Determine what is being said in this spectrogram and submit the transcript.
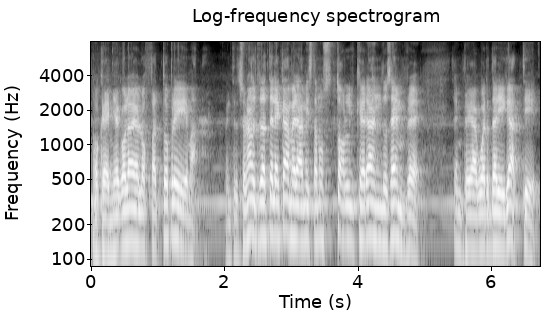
Ok, mi agolare l'ho fatto prima. Mentre c'è un'altra telecamera mi stanno stalkerando sempre sempre a guardare i gatti,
